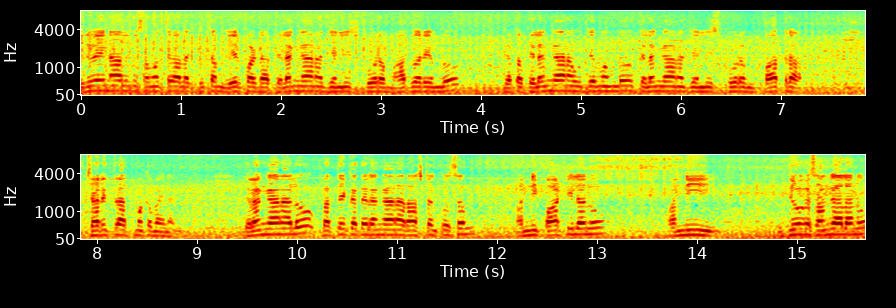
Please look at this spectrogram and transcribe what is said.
ఇరవై నాలుగు సంవత్సరాల క్రితం ఏర్పడ్డ తెలంగాణ జర్నలిస్ట్ ఫోరం ఆధ్వర్యంలో గత తెలంగాణ ఉద్యమంలో తెలంగాణ జర్నలిస్ట్ ఫోరం పాత్ర చారిత్రాత్మకమైనది. తెలంగాణలో ప్రత్యేక తెలంగాణ రాష్ట్రం కోసం అన్ని పార్టీలను అన్ని ఉద్యోగ సంఘాలను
